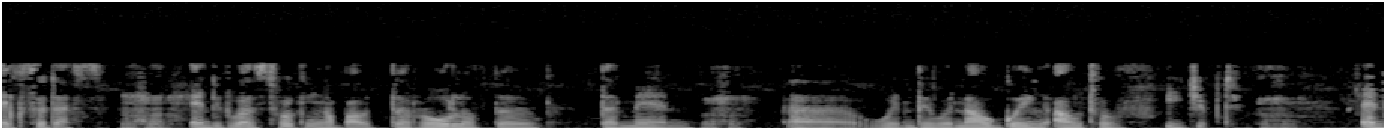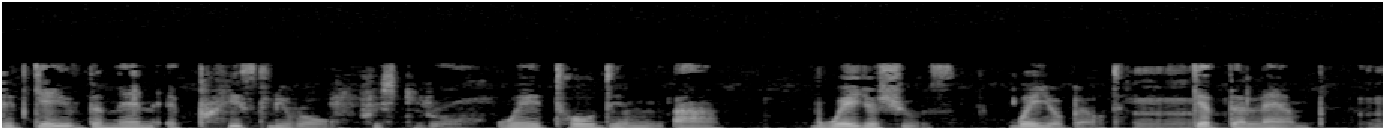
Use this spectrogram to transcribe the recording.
exodus Mhm. and it was talking about the role of the the men Mhm. uh, when they were now going out of Egypt, Mhm. and it gave the men a priestly role, Priestly role. where it told him, uh, "Wear your shoes, wear your belt, Mm. get the lamb, Mm.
